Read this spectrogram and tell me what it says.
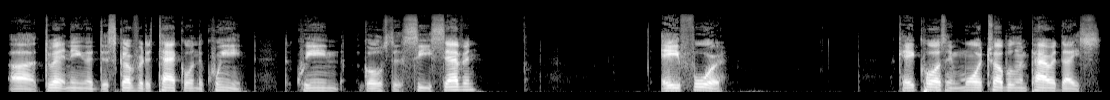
uh, threatening a discovered attack on the queen. The queen goes to c7, a4. Okay, causing more trouble in paradise.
